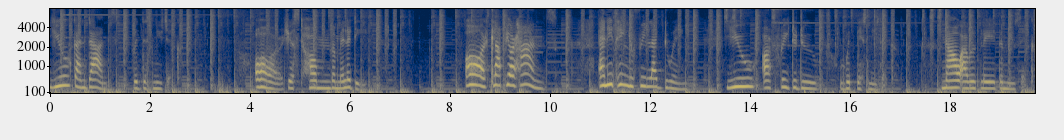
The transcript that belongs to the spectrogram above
you can dance with this music or just hum the melody or clap your hands. Anything you feel like doing, you are free to do with this music. Now I will play the music.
